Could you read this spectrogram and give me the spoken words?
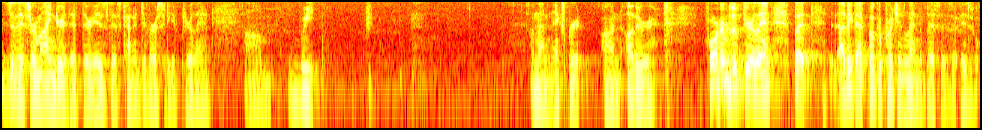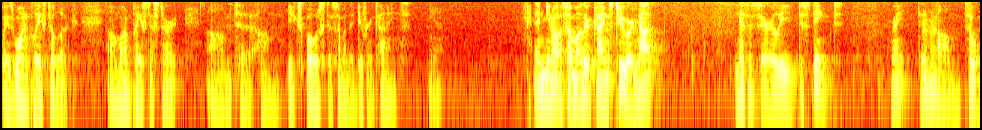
this reminder that there is this kind of diversity of Pure Land. Um, we, I'm not an expert on other forms of Pure Land, but I think that book, Approaching the Land of Bliss, is, is, is one place to look, um, one place to start, um, to um, be exposed to some of the different kinds. Yeah. And you know, some other kinds too are not necessarily distinct, right? That, Mm-hmm. um, so,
